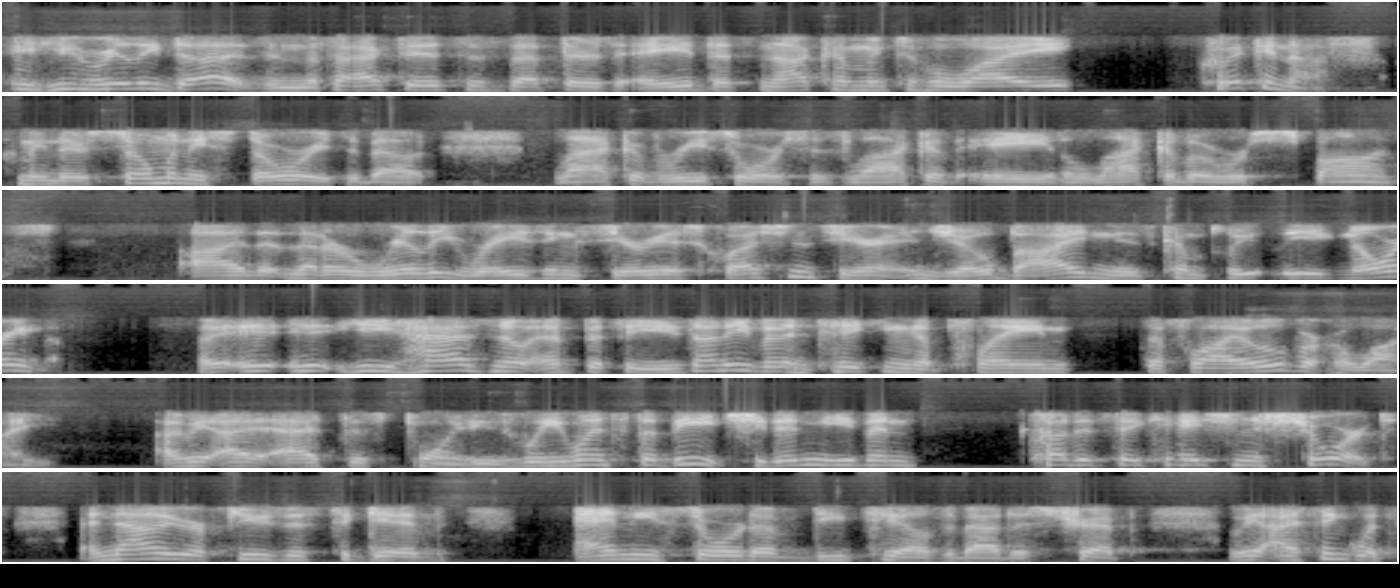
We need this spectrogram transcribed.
He really does. And the fact is, is that there's aid that's not coming to Hawaii quick enough. I mean, there's so many stories about lack of resources, lack of aid, a lack of a response uh, that, that, are really raising serious questions here, and Joe Biden is completely ignoring them. He, he has no empathy. He's not even taking a plane to fly over Hawaii. I mean, I, at this point, he's, he went to the beach. He didn't even cut his vacation short, and now he refuses to give any sort of details about his trip. I mean, I think what's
